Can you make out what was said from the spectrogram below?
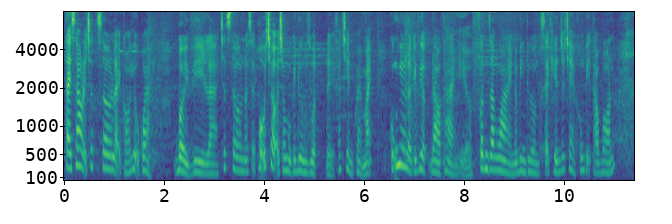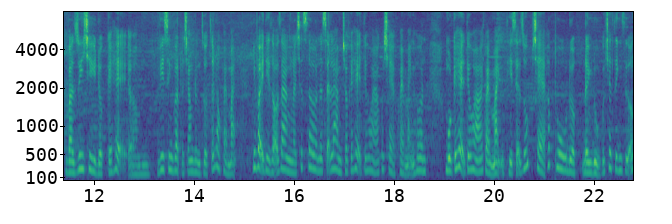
tại sao lại chất xơ lại có hiệu quả? Bởi vì là chất xơ nó sẽ hỗ trợ cho một cái đường ruột để phát triển khỏe mạnh cũng như là cái việc đào thải ờ, phân ra ngoài nó bình thường sẽ khiến cho trẻ không bị táo bón và duy trì được cái hệ um, vi sinh vật ở trong đường ruột rất là khỏe mạnh. Như vậy thì rõ ràng là chất xơ nó sẽ làm cho cái hệ tiêu hóa của trẻ khỏe mạnh hơn. Một cái hệ tiêu hóa khỏe mạnh thì sẽ giúp trẻ hấp thu được đầy đủ các chất dinh dưỡng.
